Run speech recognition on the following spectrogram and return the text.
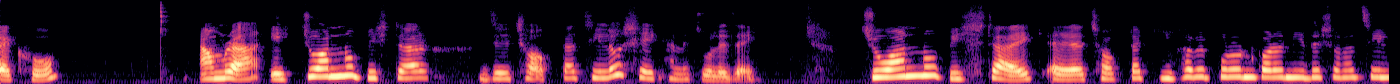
দেখো, আমরা এই চুয়ান্ন পৃষ্ঠার যে ছকটা ছিল, সেইখানে চলে যাই। চুয়ান্ন পৃষ্ঠায় ছকটা কীভাবে পূরণ করার নির্দেশনা ছিল?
